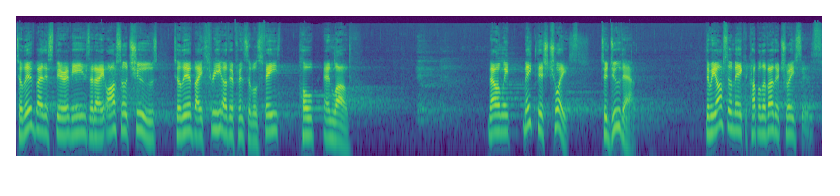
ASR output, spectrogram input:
To live by the Spirit means that I also choose to live by three other principles faith, hope, and love. Now, when we make this choice to do that, then we also make a couple of other choices.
